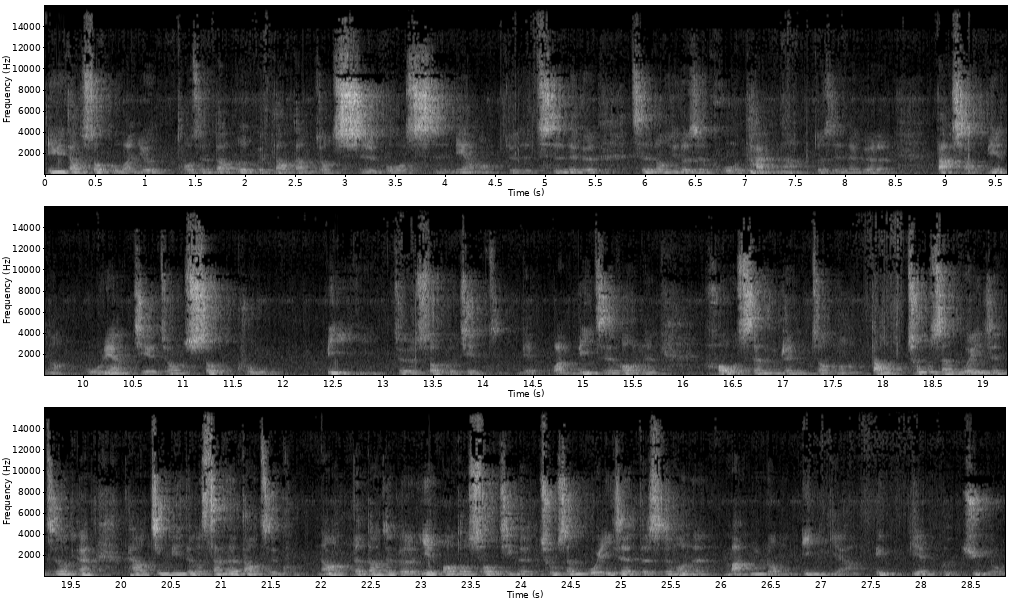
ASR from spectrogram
地狱道受苦完，又投生到恶鬼道当中，食火屎尿哦，就是吃那个吃的东西都是火炭呐、啊，都是那个大小便哦。无量劫中受苦毕已，就是受苦劫完毕之后呢，后生人中哦，到出生为人之后，你看他要经历这个三恶道之苦，然后等到这个业报都受尽了，出生为人的时候呢，盲聋喑哑，病颠不具哦。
